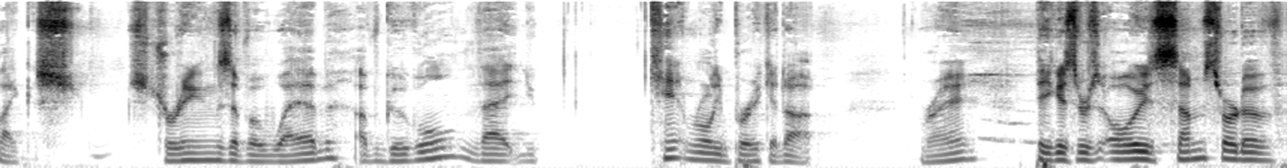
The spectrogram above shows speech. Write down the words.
like sh- strings of a web of Google that you can't really break it up, right? Because there's always some sort of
